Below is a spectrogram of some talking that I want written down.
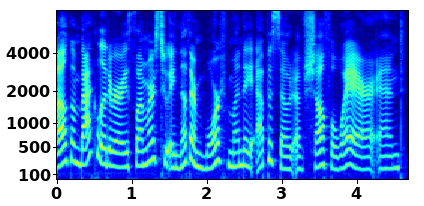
Welcome back, literary slummers, to another Morph Monday episode of Shelf Aware. And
